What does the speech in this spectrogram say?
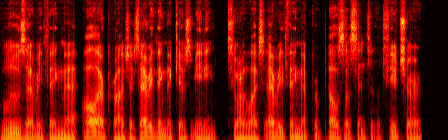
lose everything that all our projects, everything that gives meaning to our lives, everything that propels us into the future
